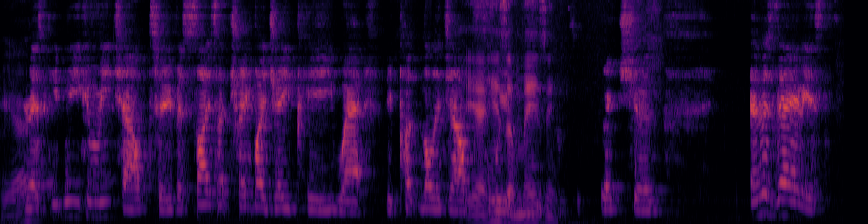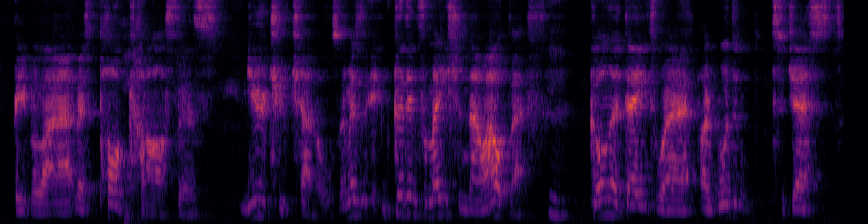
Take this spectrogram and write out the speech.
And yeah there's people you can reach out to. There's sites like Trained by JP where they put knowledge out. yeah. for He's you. amazing. subscription. And there's various people like that. There's podcasts, there's YouTube channels, and there's good information now out there. Gone are days where I wouldn't suggest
